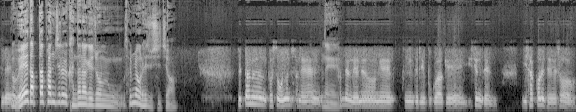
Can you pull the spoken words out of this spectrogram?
네. 네. 왜 답답한지를 간단하게 좀 설명을 해주시죠. 일단은 벌써 5년 전에 네. 304명의 국민들이 무고하게 희생된 이 사건에 대해서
